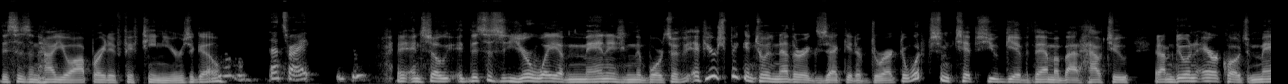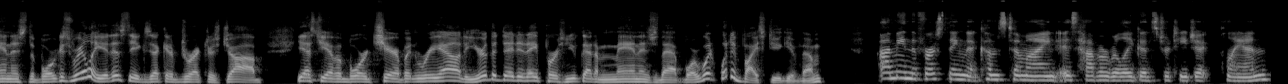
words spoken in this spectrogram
this isn't how you operated 15 years ago. That's right. Mm-hmm. And, so this is your way of managing the board. So if, if you're speaking to another executive director, what are some tips you give them about how to, and I'm doing air quotes, manage the board? Because really it is the executive director's job. Yes, you have a board chair, but in reality, you're the day to day person. You've got to manage that board. What, what advice do you give them? I mean, the first thing that comes to mind is have a really good strategic plan.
